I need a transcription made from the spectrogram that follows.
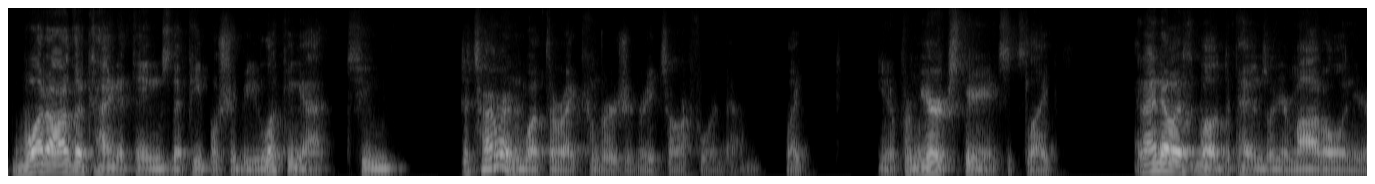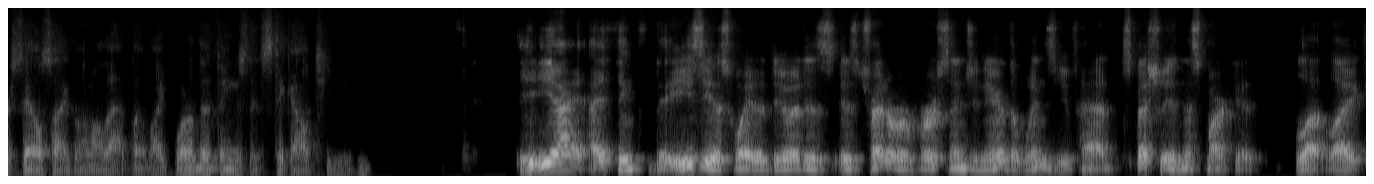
What are the kind of things that people should be looking at to determine what the right conversion rates are for them? Like you know, from your experience, it's like, and I know it's well, it depends on your model and your sales cycle and all that, but like, what are the things that stick out to you? Yeah, I think the easiest way to do it is is try to reverse engineer the wins you've had, especially in this market. Like,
